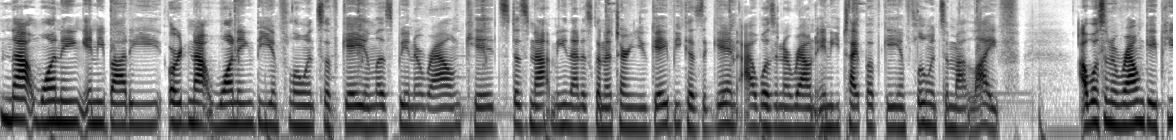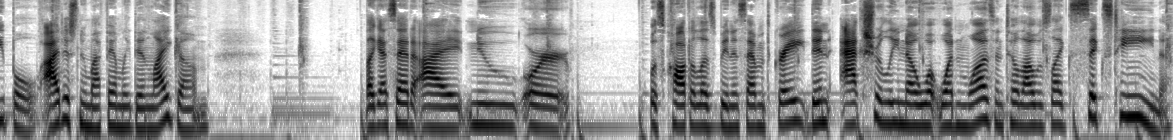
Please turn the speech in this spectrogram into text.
not wanting anybody or not wanting the influence of gay and lesbian around kids does not mean that it's going to turn you gay because again I wasn't around any type of gay influence in my life. I wasn't around gay people. I just knew my family didn't like them. Like I said, I knew or was called a lesbian in seventh grade. Didn't actually know what one was until I was like 16.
